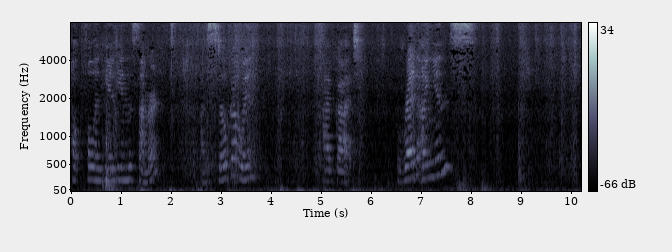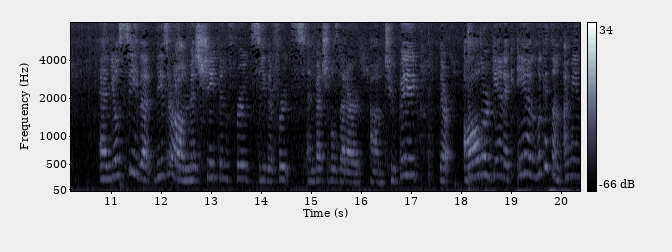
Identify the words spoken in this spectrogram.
helpful and handy in the summer. I'm still going. I've got red onions. And you'll see that these are all misshapen fruits, either fruits and vegetables that are um, too big. They're all organic, and look at them. I mean,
